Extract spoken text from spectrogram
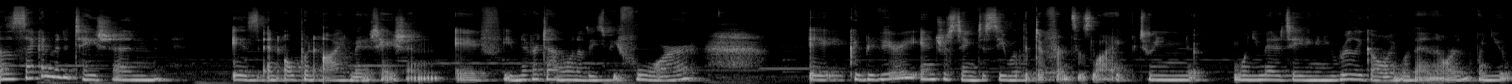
Now, the second meditation is an open eyed meditation. If you've never done one of these before, it could be very interesting to see what the difference is like between when you're meditating and you're really going within, or when you're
